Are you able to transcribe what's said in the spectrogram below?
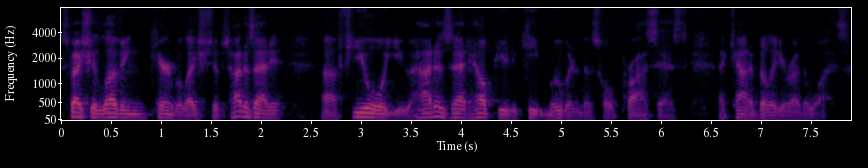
especially loving, caring relationships, how does that uh, fuel you? How does that help you to keep moving in this whole process, accountability or otherwise?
